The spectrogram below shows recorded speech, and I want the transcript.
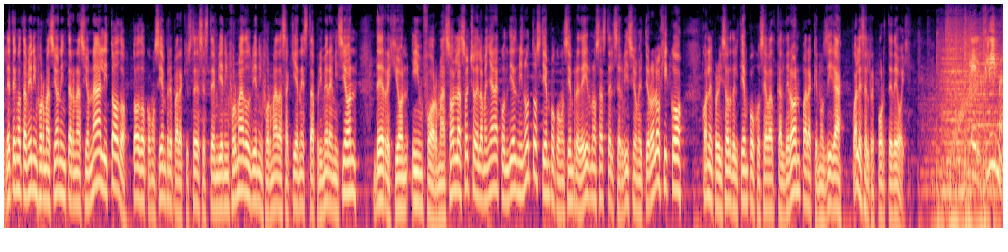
Le tengo también información internacional y todo, todo como siempre para que ustedes estén bien informados, bien informadas aquí en esta primera emisión de Región Informa. Son las 8 de la mañana con 10 minutos, tiempo como siempre de irnos hasta el servicio meteorológico con el previsor del tiempo José Abad Calderón para que nos diga cuál es el reporte de hoy. El clima.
